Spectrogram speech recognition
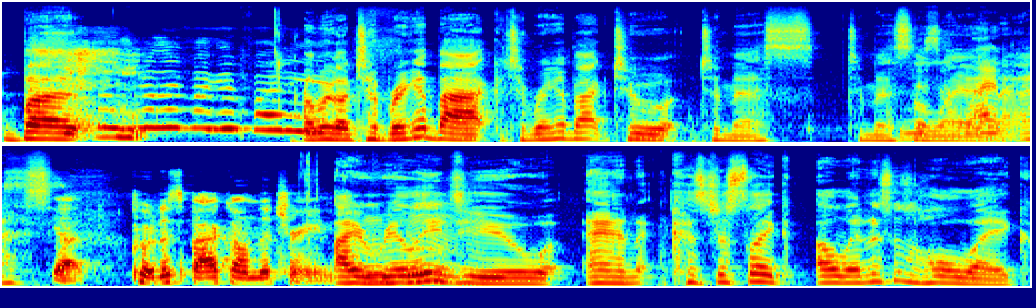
But It's really fucking funny. oh my god, to bring it back, to bring it back to to Miss to Miss, Miss Alanis. Alanis. yeah. Put us back on the train. I really Mm-hmm. do, and because just like Alanis's whole like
